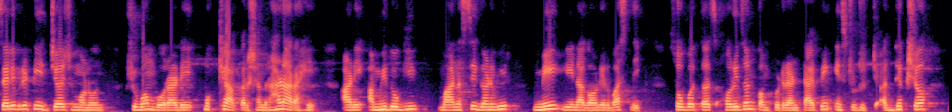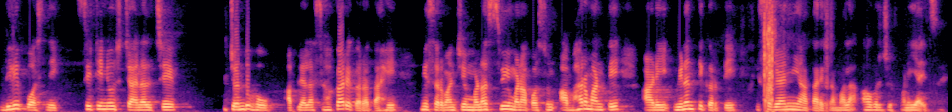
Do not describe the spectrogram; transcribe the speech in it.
सेलिब्रिटी जज म्हणून शुभम बोराडे मुख्य आकर्षण राहणार आहे. आणि आम्ही दोघी मानसी गणवीर मी लीना गावनेर वासनिक सोबतच हॉरिझन कम्प्युटर अँड टायपिंग इन्स्टिट्यूटचे अध्यक्ष दिलीप वासनिक सिटी न्यूज चॅनलचे चंदूभाऊ आपल्याला सहकार्य करत आहे. मी सर्वांचे मनस्वी मनापासून आभार मानते आणि विनंती करते की सगळ्यांनी या कार्यक्रमाला आवर्जितपणे यायचं आहे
